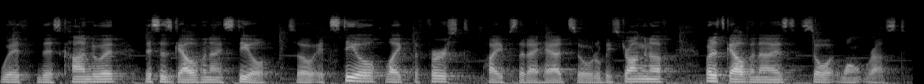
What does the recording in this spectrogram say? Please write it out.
with this conduit. This is galvanized steel. So it's steel like the first pipes that I had, so it'll be strong enough, but it's galvanized so it won't rust.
